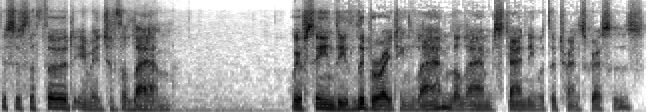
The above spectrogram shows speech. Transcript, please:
This is the third image of the Lamb. We have seen the liberating Lamb, the Lamb standing with the transgressors.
